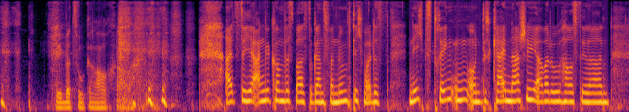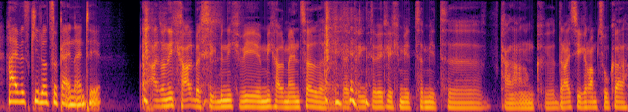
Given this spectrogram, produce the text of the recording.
Äh, ich liebe Zucker auch, aber Als du hier angekommen bist, warst du ganz vernünftig, wolltest nichts trinken und kein Naschi, aber du haust dir da ein halbes Kilo Zucker in deinen Tee. also nicht halbes. Ich bin nicht wie Michael Menzel, äh, der trinkt wirklich mit mit äh, keine Ahnung 30 Gramm Zucker.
